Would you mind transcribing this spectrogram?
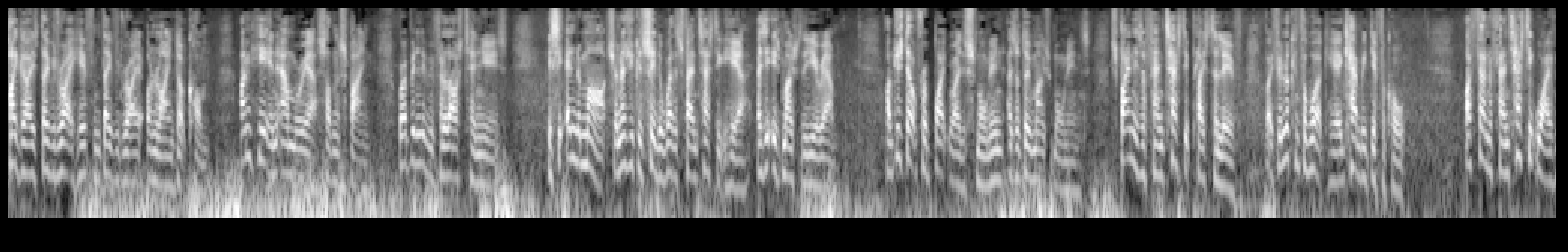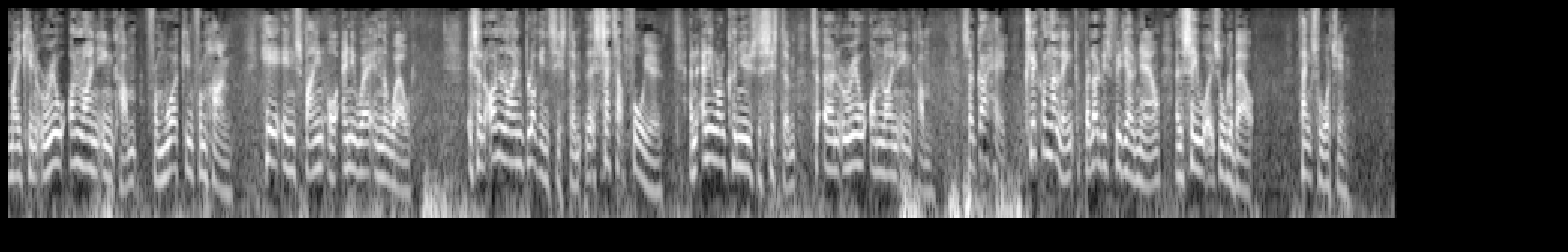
Hi guys, David Wright here from davidwrightonline.com. I'm here in Almeria, southern Spain, where I've been living for the last 10 years. It's the end of March and as you can see the weather's fantastic here, as it is most of the year round. I've just out for a bike ride this morning, as I do most mornings. Spain is a fantastic place to live, but if you're looking for work here it can be difficult. I've found a fantastic way of making real online income from working from home, here in Spain or anywhere in the world. It's an online blogging system that's set up for you and anyone can use the system to earn real online income. So go ahead, click on the link below this video now and see what it's all about. Thanks for watching.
